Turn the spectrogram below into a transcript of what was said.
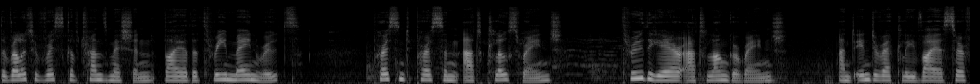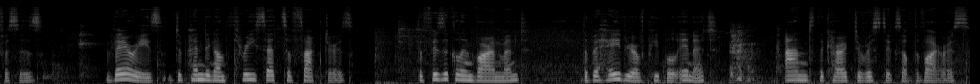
the relative risk of transmission via the three main routes person to person at close range, through the air at longer range, and indirectly via surfaces varies depending on three sets of factors the physical environment, the behaviour of people in it, and the characteristics of the virus.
